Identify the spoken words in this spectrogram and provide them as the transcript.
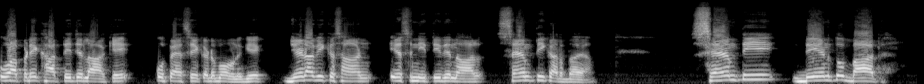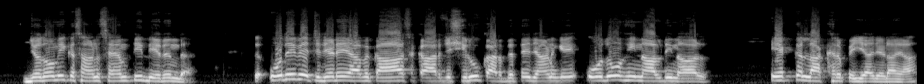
ਉਹ ਆਪਣੇ ਖਾਤੇ 'ਚ ਲਾ ਕੇ ਉਹ ਪੈਸੇ ਕਢਵਾਉਣਗੇ, ਜਿਹੜਾ ਵੀ ਕਿਸਾਨ ਇਸ ਨੀਤੀ ਦੇ ਨਾਲ ਸਹਿਮਤੀ ਕਰਦਾ ਆ। ਸਹਿਮਤੀ ਦੇਣ ਤੋਂ ਬਾਅਦ ਜਦੋਂ ਵੀ ਕਿਸਾਨ ਸਹਿਮਤੀ ਦੇ ਦਿੰਦਾ ਤੇ ਉਹਦੇ ਵਿੱਚ ਜਿਹੜੇ ਆ ਵਿਕਾਸ ਕਾਰਜ ਸ਼ੁਰੂ ਕਰ ਦਿੱਤੇ ਜਾਣਗੇ, ਉਦੋਂ ਹੀ ਨਾਲ ਦੀ ਨਾਲ 1 ਲੱਖ ਰੁਪਈਆ ਜਿਹੜਾ ਆ,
